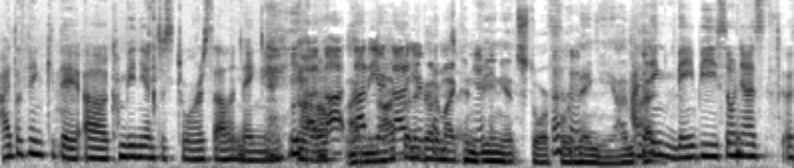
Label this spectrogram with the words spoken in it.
I don't think the uh, convenience stores sell nengi. Yeah, No. not not I'm your, not not going to go to my pension. Yeah. convenience store for nengi. I'm, I think maybe Sonja's uh,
